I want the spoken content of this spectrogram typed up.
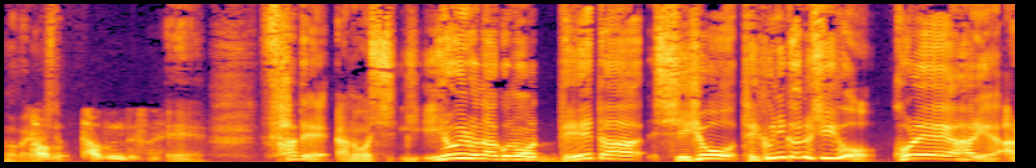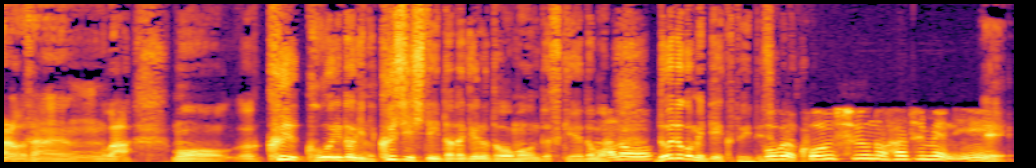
わかりました。多分ですね。えー、さて、あの、いろいろなこのデータ、指標、テクニカル指標、これ、やはり、荒野さんは、もう、く、こういう時に駆使していただけると思うんですけれども、あの、どういうとこ見ていくといいですか、僕は今週の初めに、えー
